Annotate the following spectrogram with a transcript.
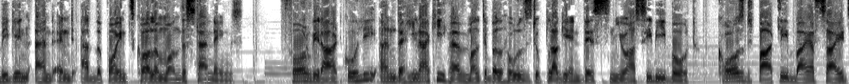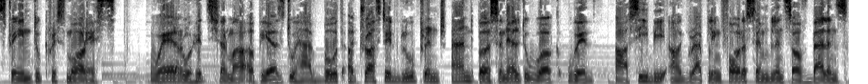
begin and end at the points column on the standings. For Virat Kohli and the Hiraki have multiple holes to plug in this new RCB boat, caused partly by a side strain to Chris Morris where Rohit Sharma appears to have both a trusted blueprint and personnel to work with. RCB are grappling for a semblance of balance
